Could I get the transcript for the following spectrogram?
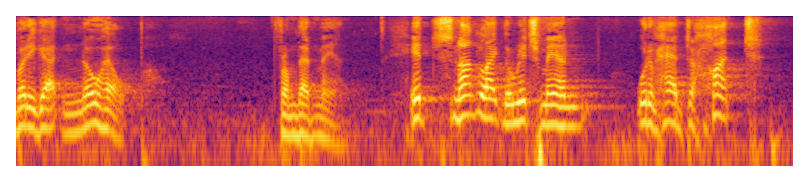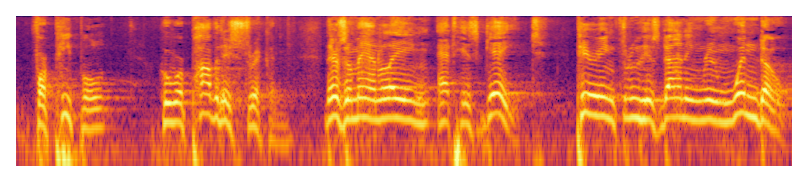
but he got no help from that man. It's not like the rich man would have had to hunt for people who were poverty stricken. There's a man laying at his gate, peering through his dining room window.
